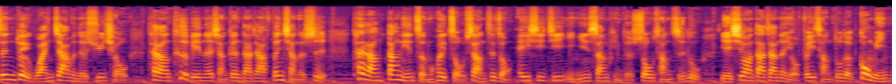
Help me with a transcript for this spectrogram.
针对玩家们的需求，太郎特别呢想跟大家分享的是，太郎当年怎么会走上这种 ACG 影音商品的收藏之路，也希望大家呢有非常多的共鸣，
